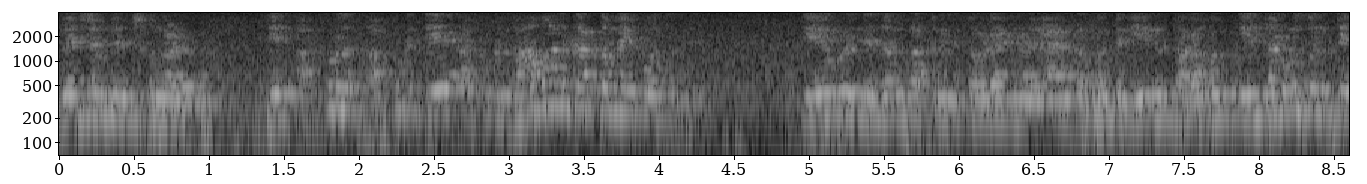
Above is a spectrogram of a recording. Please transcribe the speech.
ద్వేషం పెంచుకున్నాడు అప్పుడు అప్పుడు దే అప్పుడు లాభానికి అర్థమైపోతుంది. దేవుడు నిజంగా అతనికి తోడైన లేకపోతే నేను తరము నేను తరుగుతుంటే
